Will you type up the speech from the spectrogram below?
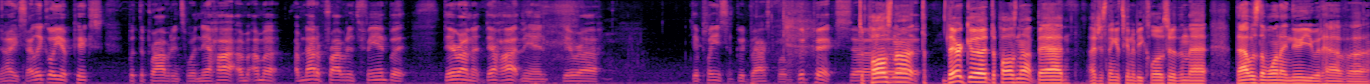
Nice. I like all your picks, but the Providence one, they're hot. I'm I'm a I'm not a Providence fan, but they're on a they're hot, man. They're uh they're playing some good basketball. Good picks. Uh, DePaul's not. They're good. DePaul's not bad. I just think it's going to be closer than that. That was the one I knew you would have. Uh,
